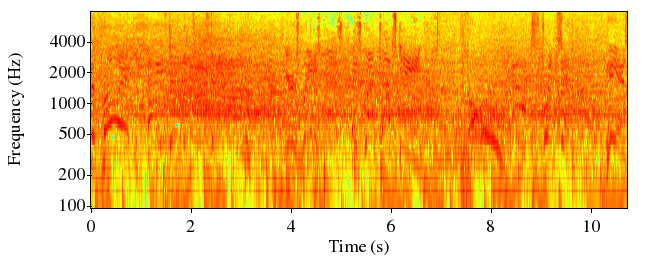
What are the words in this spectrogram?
to throw it, and he's got the touchdown! Here's Brady's pass. It's Gronkowski! Oh, Mack strips it! He is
